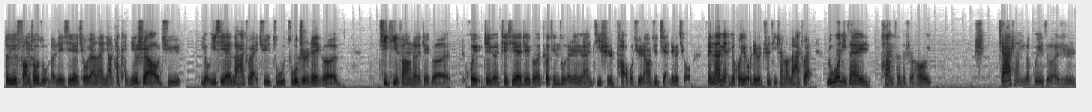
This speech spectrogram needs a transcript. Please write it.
对于防守组的这些球员来讲，他肯定是要去有一些拉拽，去阻阻止这个 GT 方的这个会这个这些这个特勤组的人员及时跑过去，然后去捡这个球，所以难免就会有这个肢体上的拉拽。如果你在 punt 的时候是加上一个规则，是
